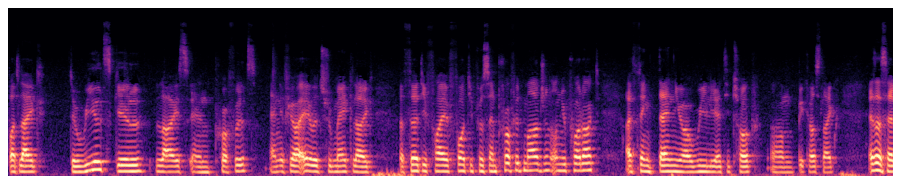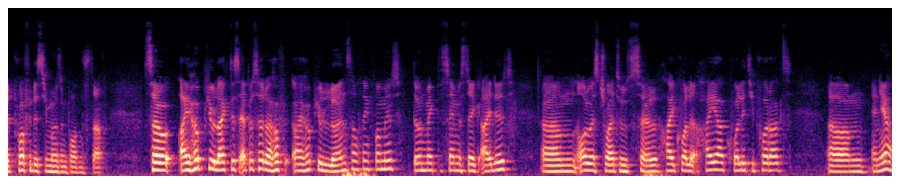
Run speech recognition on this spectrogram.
but like the real skill lies in profits. And if you are able to make like a 35 40% profit margin on your product, I think then you are really at the top um, because, like, as I said, profit is the most important stuff. So I hope you like this episode. I hope I hope you learned something from it. Don't make the same mistake I did. Um, always try to sell high quality, higher quality products um, and yeah,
